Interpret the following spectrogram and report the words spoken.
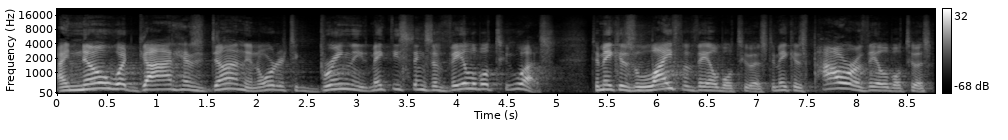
I know what God has done in order to bring these, make these things available to us, to make his life available to us, to make his power available to us.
